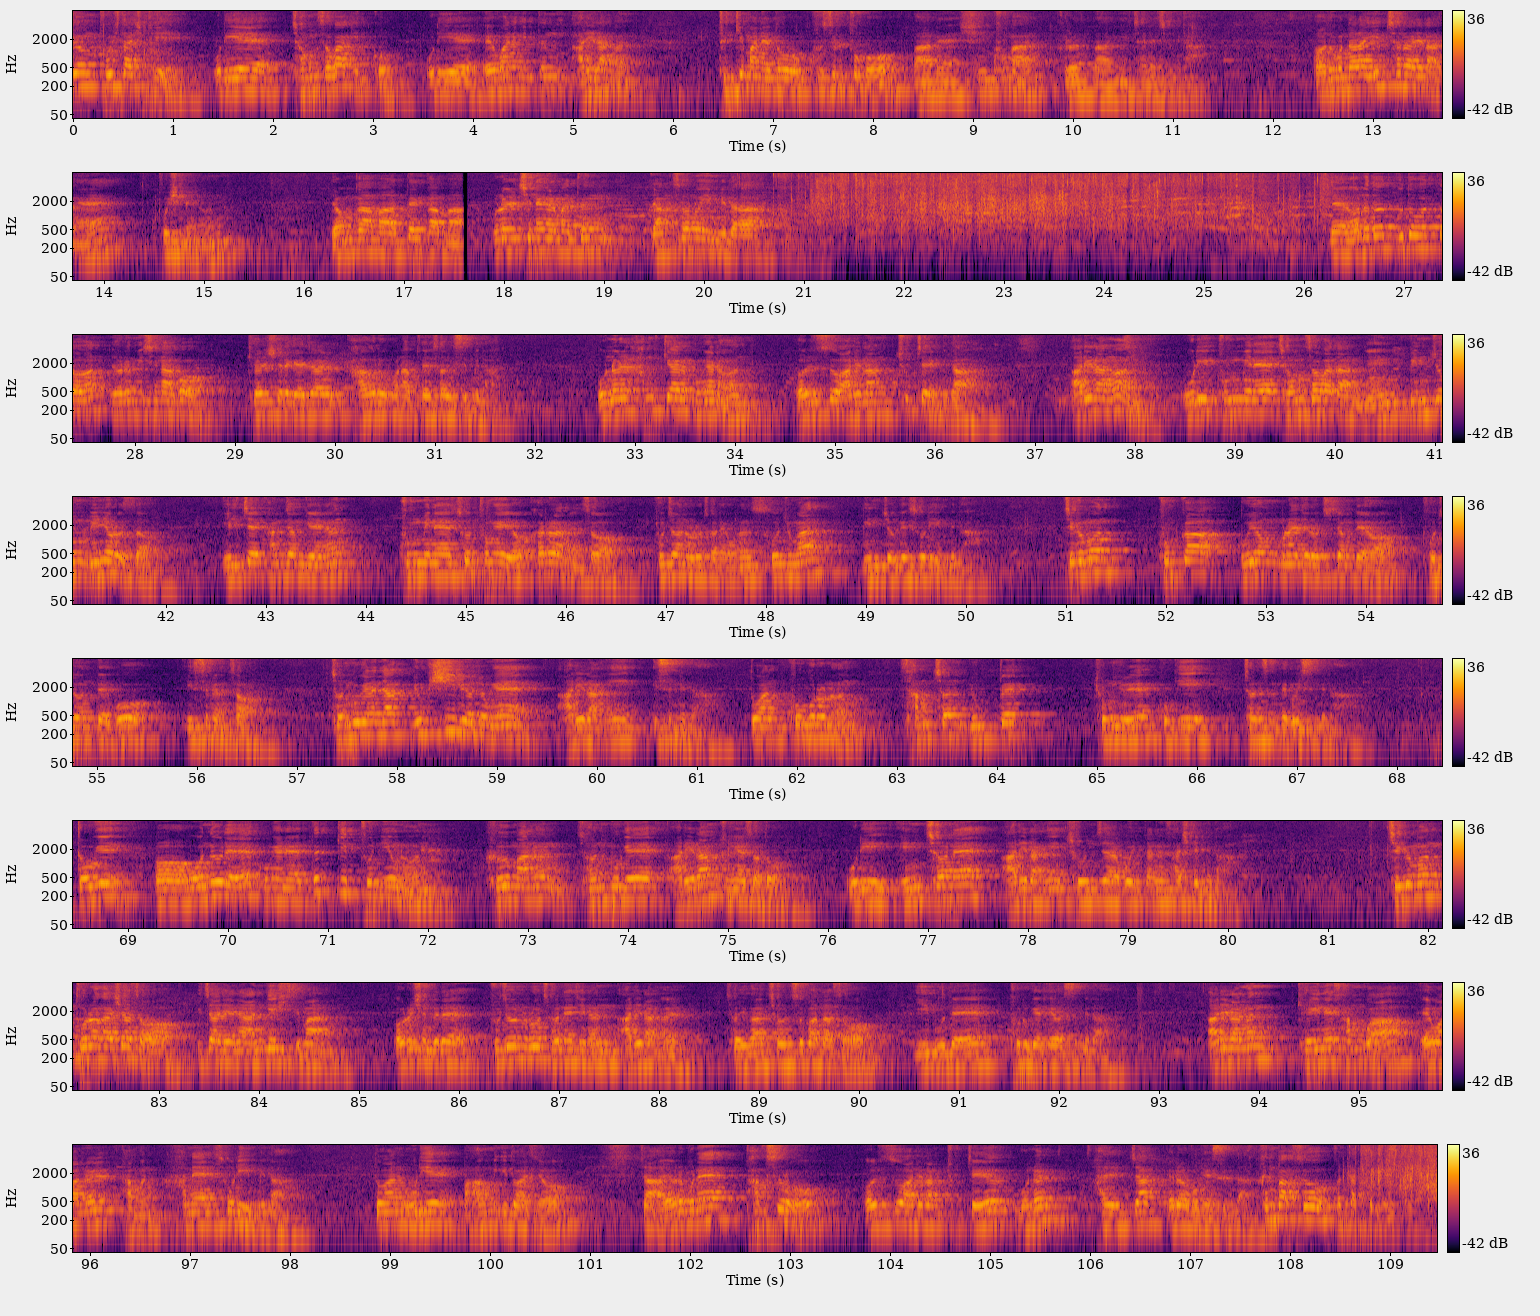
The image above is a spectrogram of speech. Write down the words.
지금 보시다시피 우리의 정서가 깃고 우리의 애환이 깃든 아리랑은 듣기만 해도 구슬프고 마음에 심쿵한 그런 마음이 전해집니다. 어, 더군다나 인철아리랑에 보시면은 영가마 땡가마 오늘 진행을 맡은 양선우입니다. 네, 어느덧 무더웠던 여름이 지나고 결실의 계절 가을 오고 앞에 서 있습니다. 오늘 함께할 공연은 얼수 아리랑 축제입니다. 아리랑은 우리 국민의 정서가 담긴 민중 민요로서 일제 강점기에는 국민의 소통의 역할을 하면서 구전으로 전해오는 소중한 민족의 소리입니다. 지금은 국가 무형문화재로 지정되어 보존되고 있으면서 전국에는 약 60여 종의 아리랑이 있습니다. 또한 곡으로는 3,600 종류의 곡이 전승되고 있습니다. 더욱이 어, 오늘의 공연의 뜻깊은 이유는 그 많은 전국의 아리랑 중에서도 우리 인천의 아리랑이 존재하고 있다는 사실입니다. 지금은 돌아가셔서 이 자리에는 안 계시지만 어르신들의 구전으로 전해지는 아리랑을 저희가 전수받아서 이 무대에 부르게 되었습니다. 아리랑은 개인의 삶과 애환을 담은 한의 소리입니다. 또한 우리의 마음이기도 하죠. 자, 여러분의 박수로 얼수 아리랑 축제의 문을 활짝 열어보겠습니다. 큰 박수 부탁드리겠습니다.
